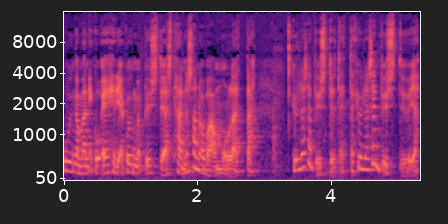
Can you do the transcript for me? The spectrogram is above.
kuinka mä niin kuin ehdin ja kuinka mä pystyn. Ja sitten hän sanoi vaan mulle, että kyllä sä pystyt, että kyllä sen pystyy. Ja,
